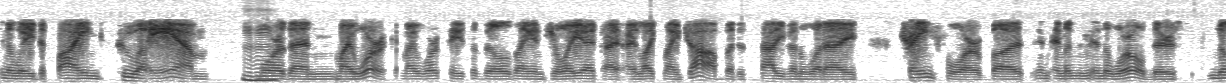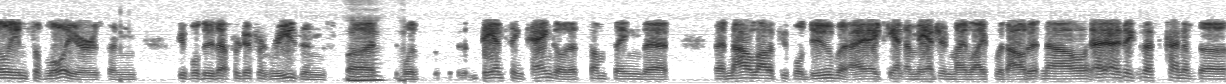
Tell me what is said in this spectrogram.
in a way defined who I am Mm-hmm. more than my work. My work pays the bills. I enjoy it. I, I like my job, but it's not even what I trained for. But in, in, in the world, there's millions of lawyers and people do that for different reasons. But with dancing tango, that's something that that not a lot of people do. But I, I can't imagine my life without it now. I, I think that's kind of the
